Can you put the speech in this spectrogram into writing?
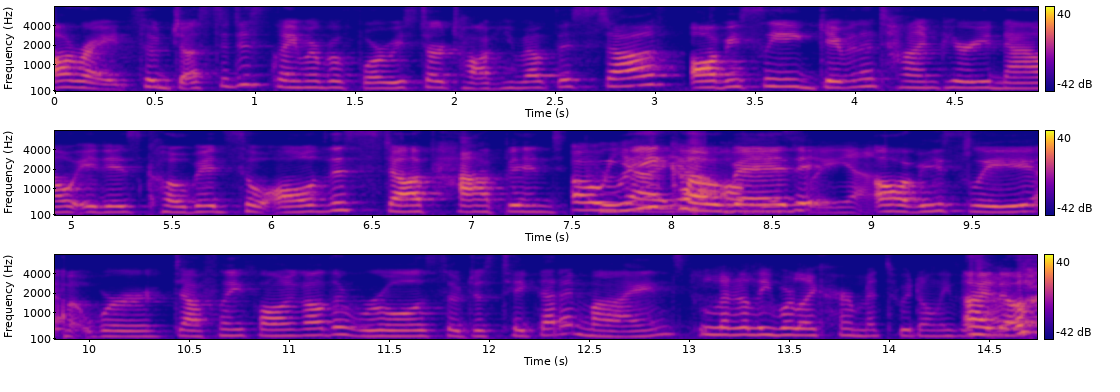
All right, so just a disclaimer before we start talking about this stuff. Obviously, given the time period now, it is COVID, so all of this stuff happened Oh, yeah, pre-COVID. yeah, obviously, yeah. Obviously, we're definitely following all the rules, so just take that in mind. Literally, we're like hermits. We don't leave the I know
